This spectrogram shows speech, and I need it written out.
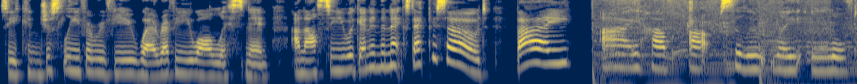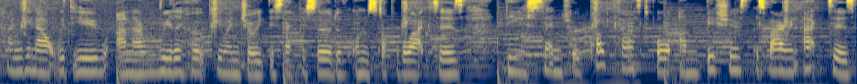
So you can just leave a review wherever you are listening. And I'll see you again in the next episode. Bye. I have absolutely loved hanging out with you, and I really hope you enjoyed this episode of Unstoppable Actors, the essential podcast for ambitious, aspiring actors.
